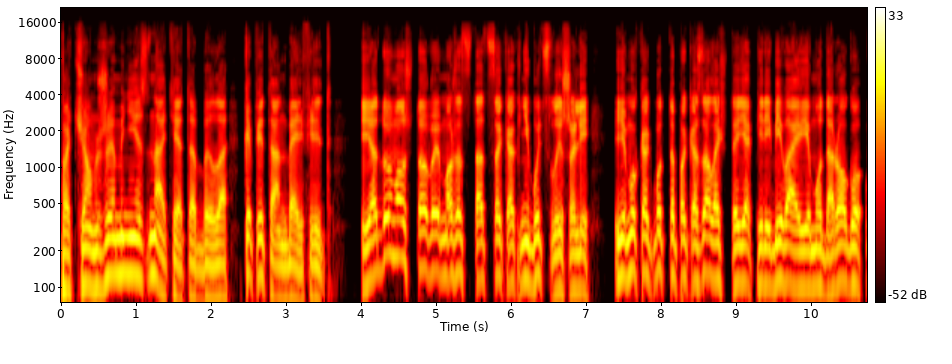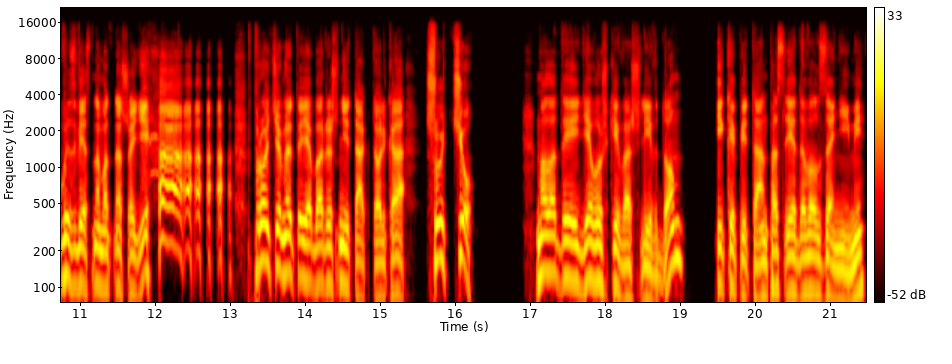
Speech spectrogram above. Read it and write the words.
«Почем же мне знать это было, капитан Бельфильд?» «Я думал, что вы, может, статься как-нибудь слышали. Ему как будто показалось, что я перебиваю ему дорогу в известном отношении. Впрочем, это я, барыш, не так только шучу!» Молодые девушки вошли в дом, и капитан последовал за ними.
